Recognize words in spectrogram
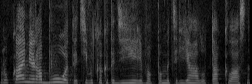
руками работать, и вот как это дерево по материалу так классно.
